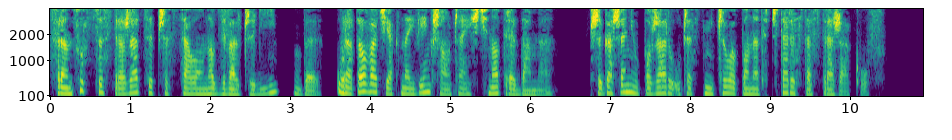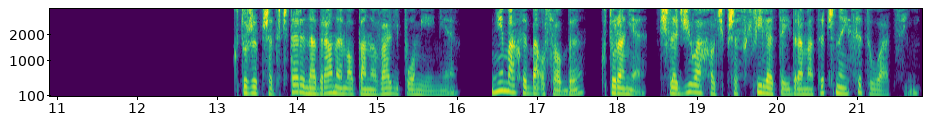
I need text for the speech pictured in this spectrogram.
Francuscy strażacy przez całą noc walczyli, by uratować jak największą część Notre Dame. Przy gaszeniu pożaru uczestniczyło ponad 400 strażaków, którzy przed cztery nad ranem opanowali płomienie. Nie ma chyba osoby, która nie śledziła choć przez chwilę tej dramatycznej sytuacji.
